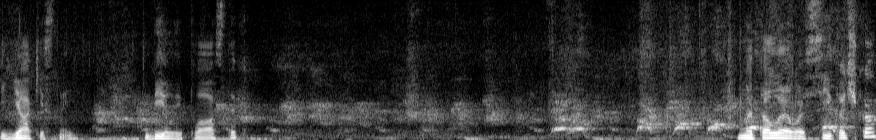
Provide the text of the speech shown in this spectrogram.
Якісний білий пластик. Металева сіточка.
